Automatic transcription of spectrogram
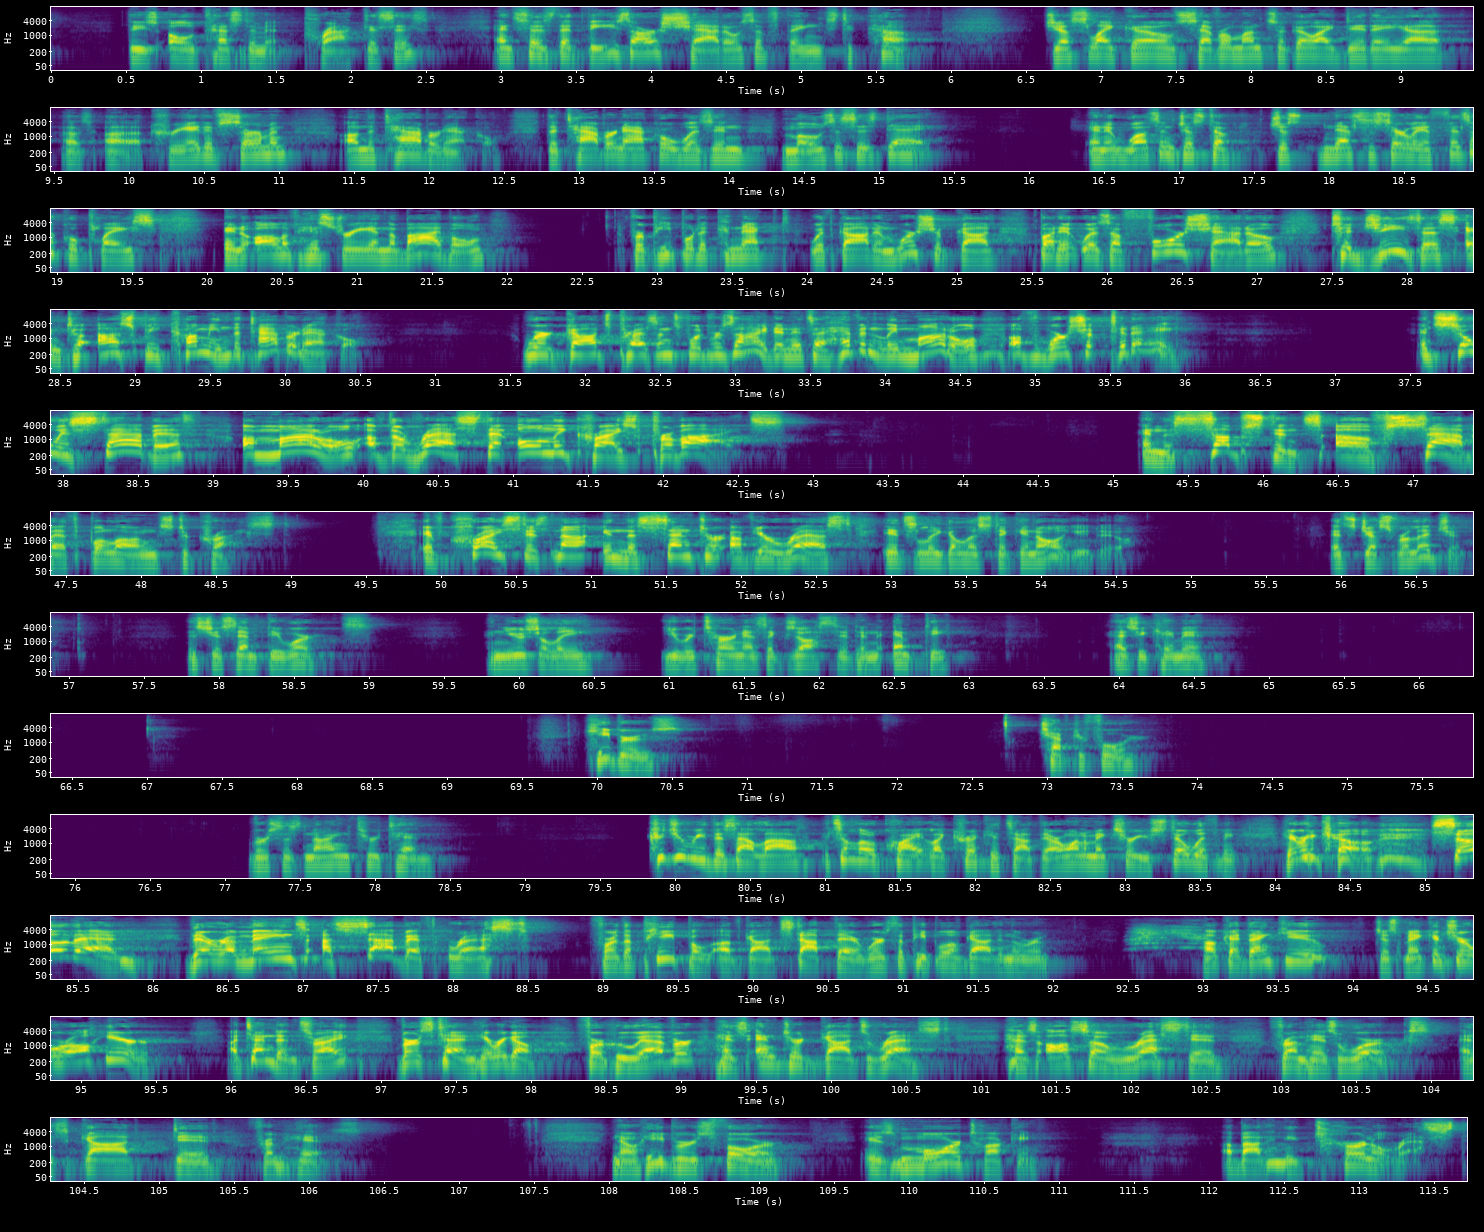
these Old Testament practices, and says that these are shadows of things to come. Just like oh, several months ago, I did a, uh, a, a creative sermon on the tabernacle. The tabernacle was in Moses' day. And it wasn't just, a, just necessarily a physical place in all of history and the Bible for people to connect with God and worship God, but it was a foreshadow to Jesus and to us becoming the tabernacle where God's presence would reside. And it's a heavenly model of worship today. And so is Sabbath a model of the rest that only Christ provides. And the substance of Sabbath belongs to Christ. If Christ is not in the center of your rest, it's legalistic in all you do. It's just religion, it's just empty words. And usually you return as exhausted and empty as you came in. Hebrews chapter 4, verses 9 through 10. Could you read this out loud? It's a little quiet like crickets out there. I want to make sure you're still with me. Here we go. So then, there remains a Sabbath rest for the people of God. Stop there. Where's the people of God in the room? Right here. okay, thank you. Just making sure we're all here attendance, right? Verse 10, here we go. For whoever has entered God's rest has also rested from his works as God did from his. Now, Hebrews 4 is more talking about an eternal rest.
